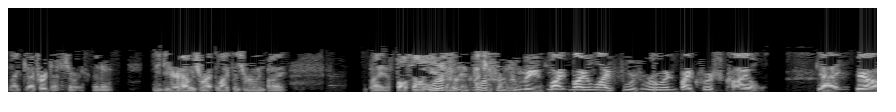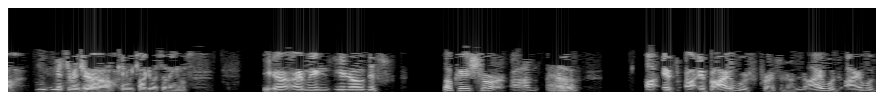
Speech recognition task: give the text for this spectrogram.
like i've heard that story i don't need to hear how his ri- life was ruined by by a false allegation of him punching to me. My my life was ruined by Chris Kyle. yeah Yeah. Mr ventura Yeah. can we talk about something else Yeah, I mean, you know, this. Okay, sure. Um, uh, if uh, if I was president, I would, I would,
